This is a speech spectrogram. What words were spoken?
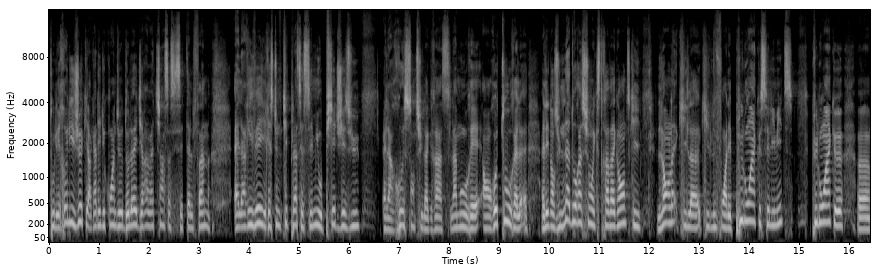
tous les religieux qui la regardaient du coin de, de l'œil, dire Ah bah tiens, ça c'est telle femme. Elle est arrivée, il reste une petite place, elle s'est mise au pied de Jésus. Elle a ressenti la grâce, l'amour, et en retour, elle, est dans une adoration extravagante qui, qui, lui font aller plus loin que ses limites, plus loin que. Euh,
